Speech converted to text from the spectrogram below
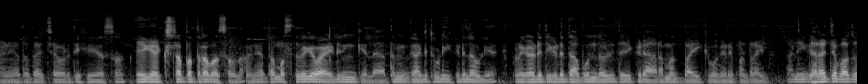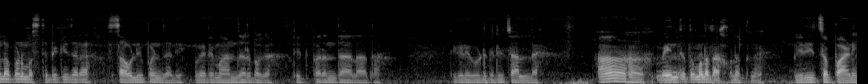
आणि आता त्याच्यावरती हे असं एक एक्स्ट्रा पत्रा बसवला. आणि आता मस्तपैकी वायडिंग केलं आता मी गाडी थोडी इकडे लावली आहे. पण गाडी तिकडे दाबून लावली तर इकडे आरामात बाईक वगैरे पण राहील. आणि घराच्या बाजूला पण मस्तपैकी जरा सावली पण झाली. वगैरे मांजर बघा तिथपर्यंत आला आता. तिकडे कुठेतरी चाललं आहे हां हां. मेन तर तुम्हाला दाखवलंच नाही. विहिरीचं पाणी.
